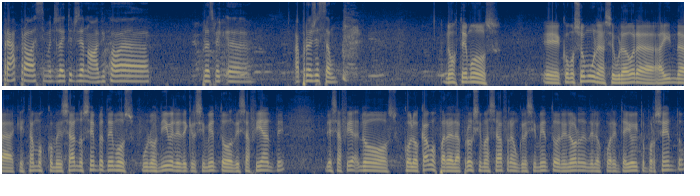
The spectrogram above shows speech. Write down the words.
Para a próxima, 18 19, qual a, uh, a projeção? Nós temos, eh, como somos uma aseguradora ainda que estamos começando, sempre temos uns níveis de crescimento desafiante. Nos colocamos para la próxima safra un crecimiento en el orden de los 48%,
